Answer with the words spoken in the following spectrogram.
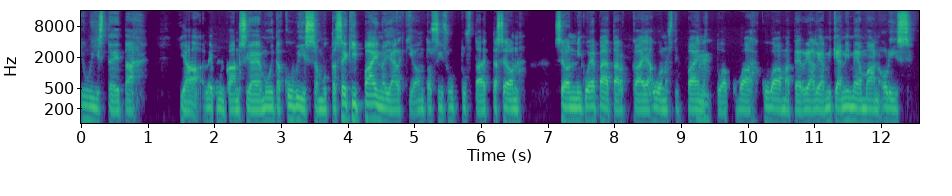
julisteita ja levyn kansia ja muita kuvissa, mutta sekin painojälki on tosi suttusta, että se on se on niin kuin epätarkkaa ja huonosti painettua mm. kuva, kuvamateriaalia, mikä nimenomaan olisi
